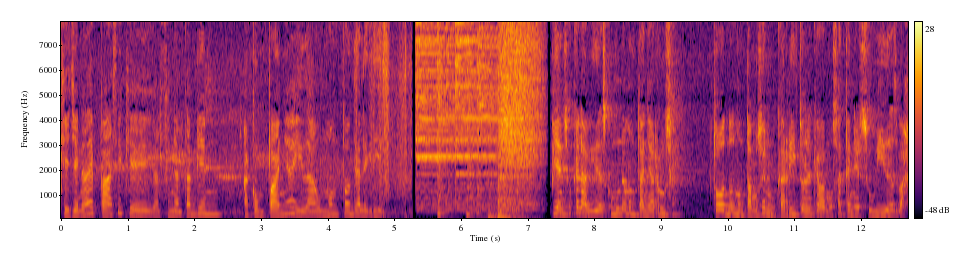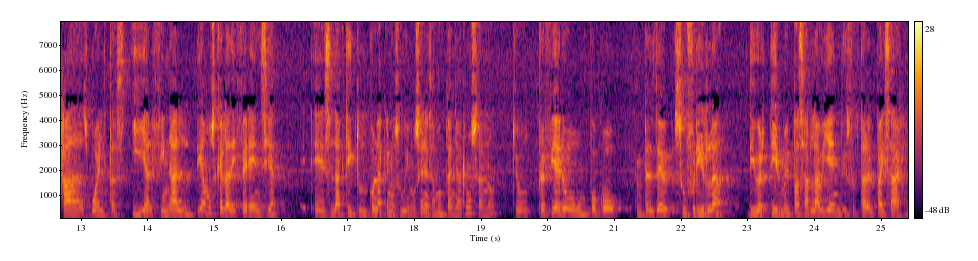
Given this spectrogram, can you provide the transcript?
que llena de paz y que al final también acompaña y da un montón de alegría. Pienso que la vida es como una montaña rusa. Todos nos montamos en un carrito en el que vamos a tener subidas, bajadas, vueltas y al final digamos que la diferencia es la actitud con la que nos subimos en esa montaña rusa, ¿no? Yo prefiero un poco en vez de sufrirla, divertirme, pasarla bien, disfrutar el paisaje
